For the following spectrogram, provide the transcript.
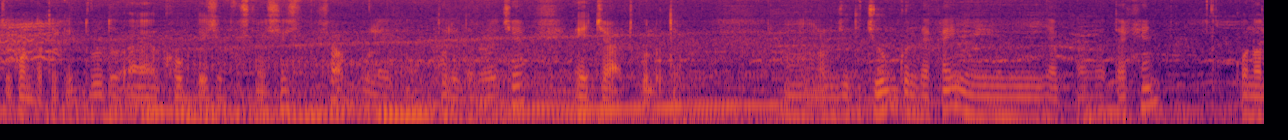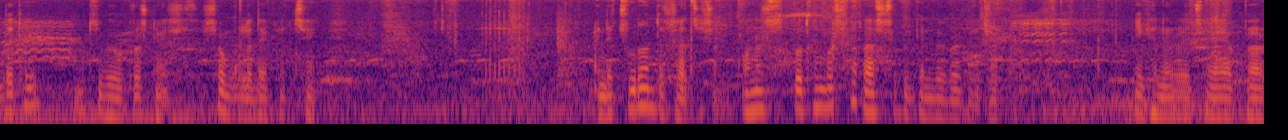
যে কোনটা থেকে দ্রুত খুব বেশি প্রশ্ন এসে সবগুলো এখানে তুলে ধরা রয়েছে এই চার্টগুলোতে আমি যদি জুম করে দেখাই, এই আপনারা দেখেন কোন অধ্যায় থেকে কীভাবে প্রশ্ন এসেছে, সবগুলো দেখাচ্ছে। এটা চূড়ান্ত সাজেশন। অনার্স প্রথম বর্ষ রাষ্ট্রবিজ্ঞান বিভাগের জন্য এখানে রয়েছে আপনার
